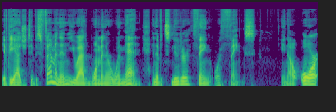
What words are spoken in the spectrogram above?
If the adjective is feminine, you add woman or women. And if it's neuter, thing or things. You know, or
